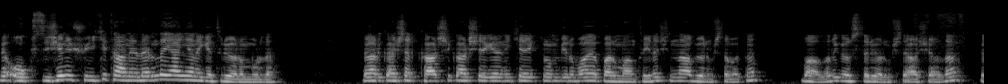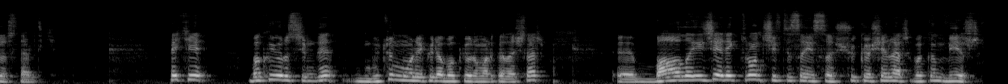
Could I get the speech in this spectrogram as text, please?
ve oksijeni şu iki tanelerinde yan yana getiriyorum burada. Ve arkadaşlar karşı karşıya gelen iki elektron bir bağ yapar mantığıyla. Şimdi ne yapıyorum işte bakın. Bağları gösteriyorum işte aşağıda gösterdik. Peki bakıyoruz şimdi. Bütün moleküle bakıyorum arkadaşlar. Ee, bağlayıcı elektron çifti sayısı şu köşeler bakın 1,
